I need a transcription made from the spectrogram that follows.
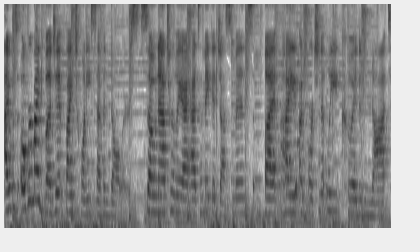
I was over my budget by $27. So naturally I had to make adjustments, but I unfortunately could not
